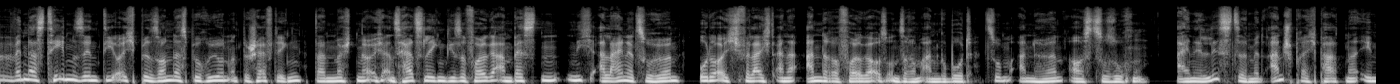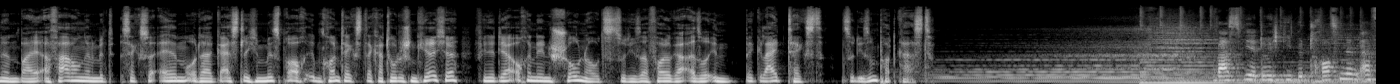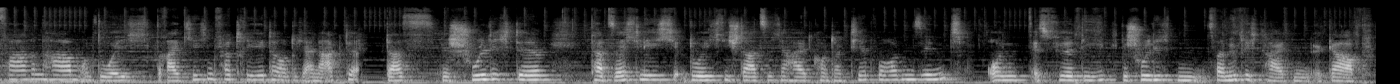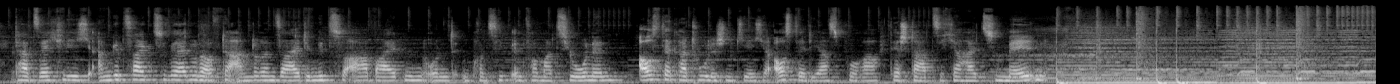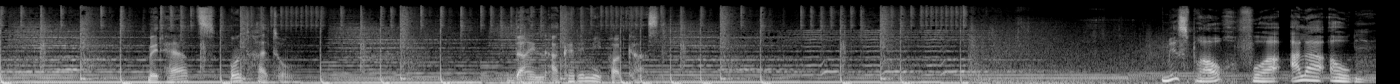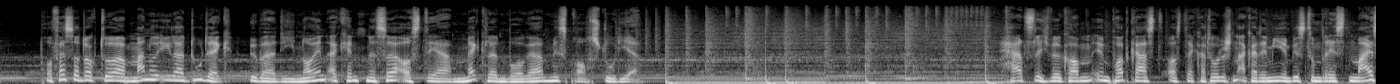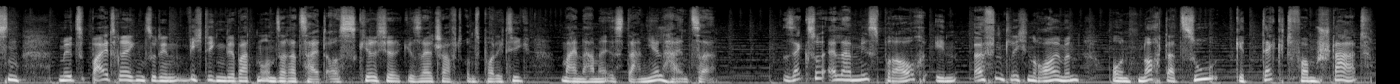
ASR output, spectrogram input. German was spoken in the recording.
Wenn das Themen sind, die euch besonders berühren und beschäftigen, dann möchten wir euch ans Herz legen, diese Folge am besten nicht alleine zu hören oder euch vielleicht eine andere Folge aus unserem Angebot zum Anhören auszusuchen. Eine Liste mit AnsprechpartnerInnen bei Erfahrungen mit sexuellem oder geistlichem Missbrauch im Kontext der katholischen Kirche findet ihr auch in den Show Notes zu dieser Folge, also im Begleittext zu diesem Podcast. Was wir durch die Betroffenen erfahren haben und durch drei Kirchenvertreter und durch eine Akte, dass Beschuldigte tatsächlich durch die Staatssicherheit kontaktiert worden sind und es für die Beschuldigten zwei Möglichkeiten gab, tatsächlich angezeigt zu werden oder auf der anderen Seite mitzuarbeiten und im Prinzip Informationen aus der katholischen Kirche, aus der Diaspora der Staatssicherheit zu melden. Mit Herz und Haltung. Dein Akademie-Podcast. Missbrauch vor aller Augen. Professor Dr. Manuela Dudek über die neuen Erkenntnisse aus der Mecklenburger Missbrauchsstudie. Herzlich willkommen im Podcast aus der Katholischen Akademie im Bistum Dresden-Meißen mit Beiträgen zu den wichtigen Debatten unserer Zeit aus Kirche, Gesellschaft und Politik. Mein Name ist Daniel Heinze. Sexueller Missbrauch in öffentlichen Räumen und noch dazu gedeckt vom Staat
